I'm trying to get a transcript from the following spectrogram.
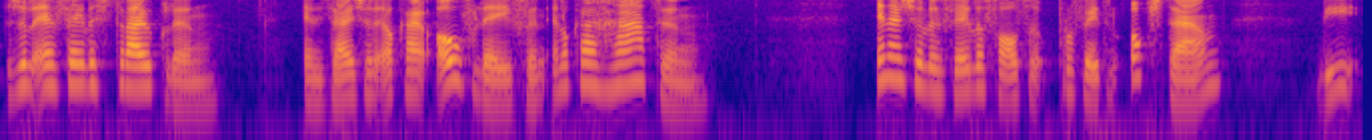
zullen er velen struikelen, en zij zullen elkaar overleveren en elkaar haten. En er zullen vele valse profeten opstaan, die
